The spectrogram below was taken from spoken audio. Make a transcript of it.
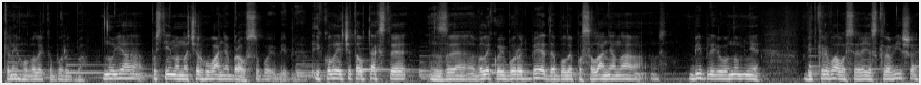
книгу Велика боротьба. Ну, я постійно на чергування брав з собою Біблію. І коли я читав тексти з великої боротьби, де були посилання на Біблію, воно мені відкривалося яскравіше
